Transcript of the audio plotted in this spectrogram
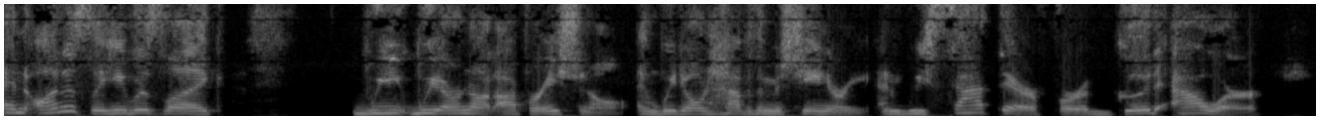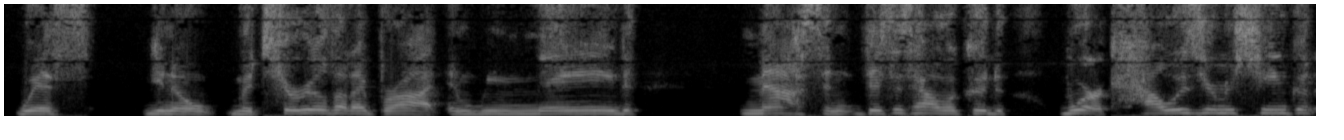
and honestly, he was like, we, we are not operational and we don't have the machinery. And we sat there for a good hour with, you know, material that I brought and we made mass and this is how it could work. How is your machine going?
